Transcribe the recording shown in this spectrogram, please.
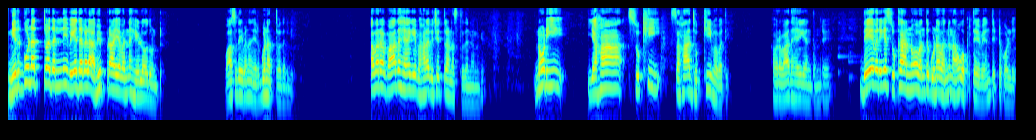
ನಿರ್ಗುಣತ್ವದಲ್ಲಿ ವೇದಗಳ ಅಭಿಪ್ರಾಯವನ್ನು ಹೇಳೋದುಂಟು. ವಾಸುದೇವನ ನಿರ್ಗುಣತ್ವದಲ್ಲಿ. ಅವರ ವಾದ ಹೇಗೆ ಬಹಳ ವಿಚಿತ್ರ ಅನ್ನಿಸ್ತದೆ ನನಗೆ. ನೋಡಿ, ಯಹ ಸುಖಿ ಸಹ ದುಃಖಿ ಭವತಿ. ಅವರ ವಾದ ಹೇಗೆ ಅಂತಂದ್ರೆ, ದೇವರಿಗೆ ಸುಖ ಅನ್ನೋ ಒಂದು ಗುಣವನ್ನು ನಾವು ಒಪ್ತೇವೆ ಅಂತ ಇಟ್ಟುಕೊಳ್ಳಿ.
